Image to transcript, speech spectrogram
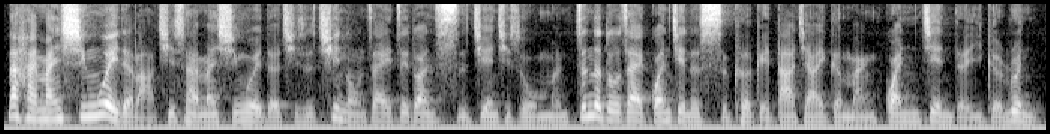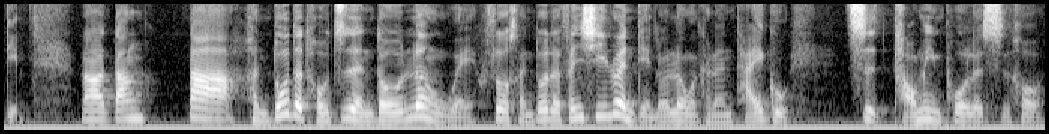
那还蛮欣慰的啦。其实还蛮欣慰的。其实庆农在这段时间，其实我们真的都在关键的时刻给大家一个蛮关键的一个论点。那当大很多的投资人都认为，说很多的分析论点都认为可能台股是逃命坡的时候，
